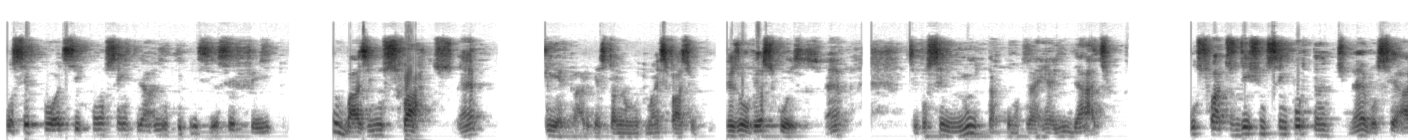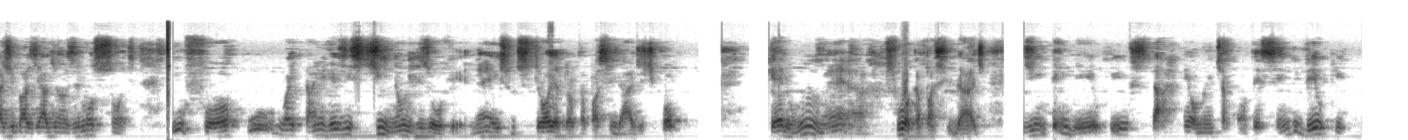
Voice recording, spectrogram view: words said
você pode se concentrar no que precisa ser feito com base nos fatos. Né? E é claro que se torna muito mais fácil resolver as coisas. Né? Se você luta contra a realidade, os fatos deixam de ser importantes. Né? Você age baseado nas emoções. E o foco vai estar em resistir, não em resolver. Né? Isso destrói a tua capacidade de qualquer um, né, a sua capacidade de entender o que está realmente acontecendo e ver o que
